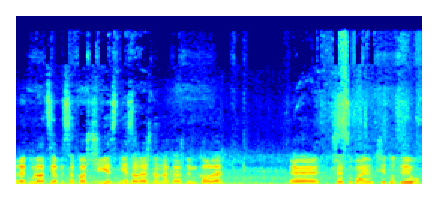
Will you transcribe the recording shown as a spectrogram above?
regulacja wysokości jest niezależna na każdym kole. E, przesuwając się do tyłu,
